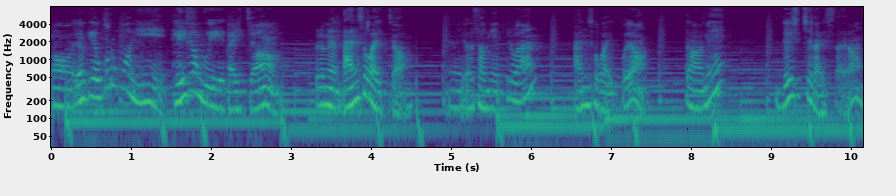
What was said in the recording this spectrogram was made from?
어, 여기에 호르몬이 대변 부위가 있죠. 그러면 난소가 있죠. 예, 여성에 필요한 난소가 있고요. 그 다음에 뇌수체가 있어요.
